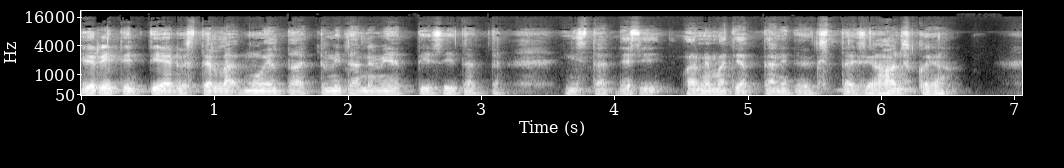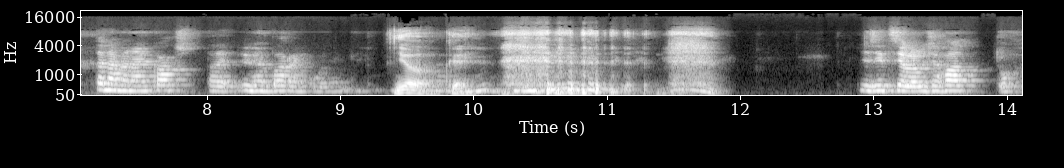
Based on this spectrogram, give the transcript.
Yritin tiedustella muilta, että mitä ne miettii siitä, että mistä esi- vanhemmat jättää niitä yksittäisiä hanskoja. Tänään mä näin kaksi tai yhden parin kuitenkin. Joo, okei. Okay. Ja sitten siellä oli se hattu,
